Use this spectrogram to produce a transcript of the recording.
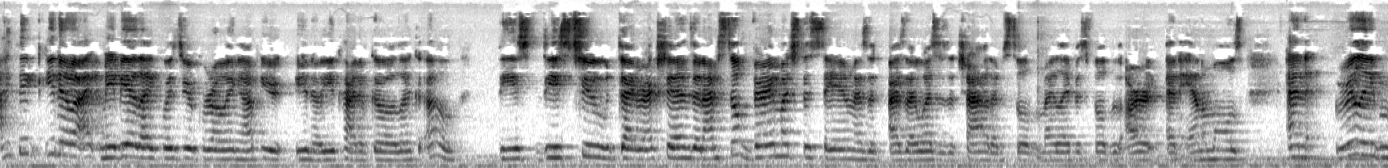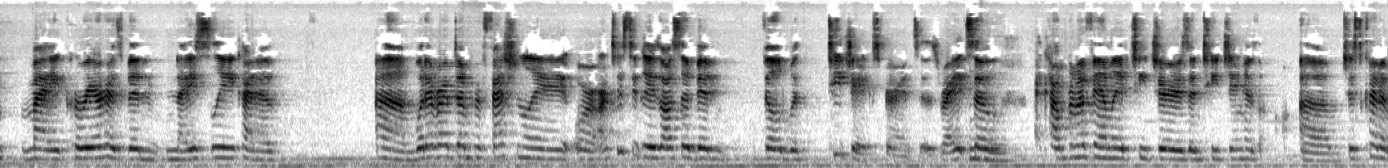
I think you know, I, maybe like as you're growing up, you you know, you kind of go like, oh, these these two directions, and I'm still very much the same as a, as I was as a child. I'm still my life is filled with art and animals, and really my career has been nicely kind of um, whatever I've done professionally or artistically has also been filled with teaching experiences, right? Mm-hmm. So I come from a family of teachers, and teaching has um, just kind of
